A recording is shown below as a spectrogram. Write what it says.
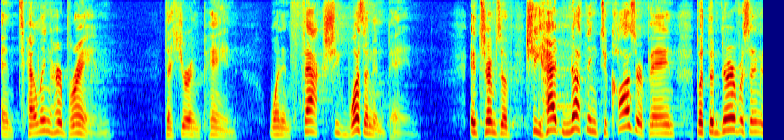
and telling her brain that you're in pain when in fact she wasn't in pain. In terms of she had nothing to cause her pain, but the nerve was saying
